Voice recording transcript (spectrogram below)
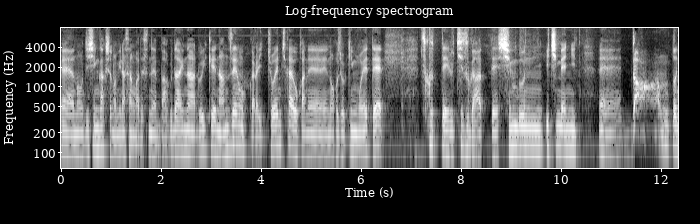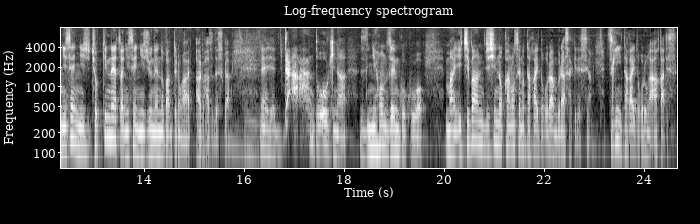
えーあの地震学者の皆さんがですね莫大な累計何千億から1兆円近いお金の補助金を得て作っている地図があって新聞一面に、えー、ドーンと2020直近のやつは2020年度版っていうのがあるはずですが、えー、ダーンと大きな日本全国を、まあ、一番地震の可能性の高いところは紫ですよ。次に高いところが赤です。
